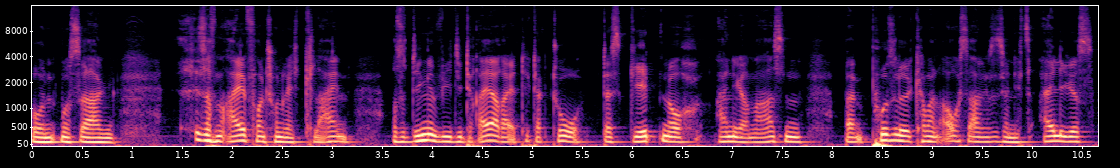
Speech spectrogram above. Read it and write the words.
und muss sagen, es ist auf dem iPhone schon recht klein. Also Dinge wie die Dreierreihe Tic-Tac-Toe, das geht noch einigermaßen. Beim Puzzle kann man auch sagen, es ist ja nichts Eiliges.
